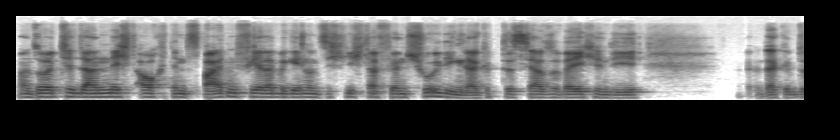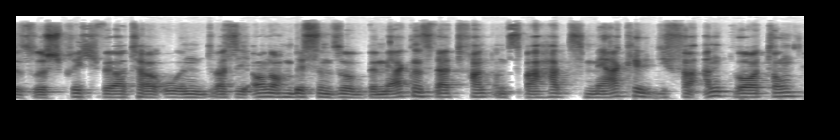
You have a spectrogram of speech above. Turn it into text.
man sollte dann nicht auch den zweiten Fehler begehen und sich nicht dafür entschuldigen. Da gibt es ja so welche, die, da gibt es so Sprichwörter und was ich auch noch ein bisschen so bemerkenswert fand, und zwar hat Merkel die Verantwortung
